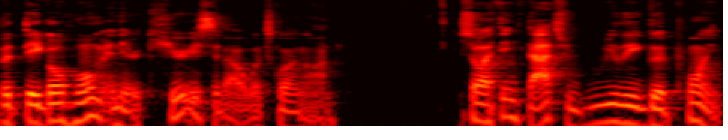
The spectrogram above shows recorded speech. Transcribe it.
but they go home and they're curious about what's going on so i think that's a really good point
